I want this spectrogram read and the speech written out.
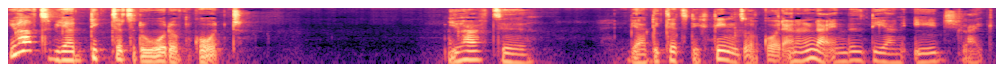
You have to be addicted to the Word of God. You have to be addicted to the things of God. And I know that in this day and age, like,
